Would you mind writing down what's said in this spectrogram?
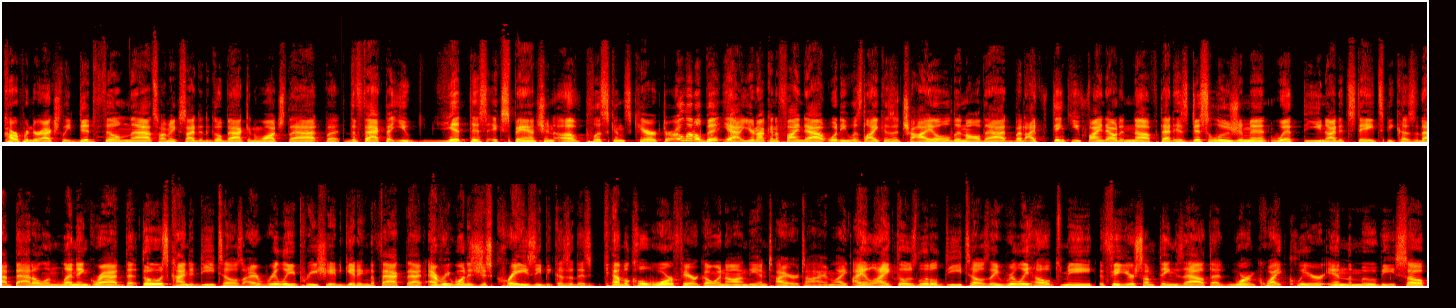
Carpenter actually did film that, so I'm excited to go back and watch that. But the fact that you get this expansion of Plissken's character a little bit, yeah, you're not going to find out what he was like as a child and all that. But I think you find out enough that his disillusionment with the United States because of that battle in Leningrad. That those kind of details I really appreciated getting. The fact that everyone is just crazy because of this chemical warfare going on the entire time. Like I like those little details. They really helped me figure some things out that weren't quite clear in the movie. So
